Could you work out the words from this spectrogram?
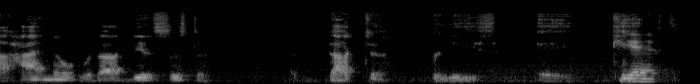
a, high note with our dear sister, Dr. Bernice A. King. Yes.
